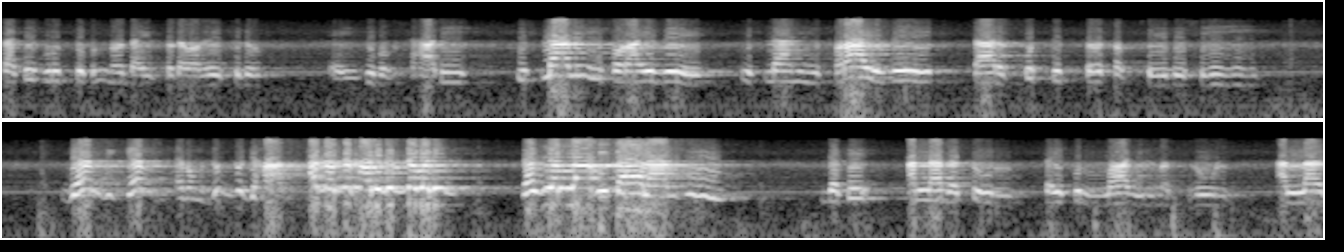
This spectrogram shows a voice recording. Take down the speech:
তাকে গুরুত্বপূর্ণ দায়িত্ব দেওয়া হয়েছিল। এই যুবক সাহাবি ইসলামী ফরায়েজে ইসলামী ফরায়েজে তার কর্তৃত্ব সবচেয়ে বেশি। জ্ঞান, বিজ্ঞান এবং যুদ্ধ, জাহাজ। হাজরত খালিদ ইবনে রাদিয়াল্লাহু তাআলা যাকে আল্লাহ রাসূল সাইফুল্লাহিল মাসলুল আল্লাহ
